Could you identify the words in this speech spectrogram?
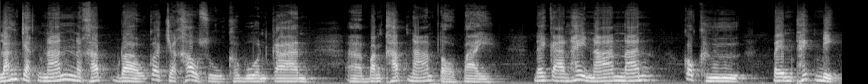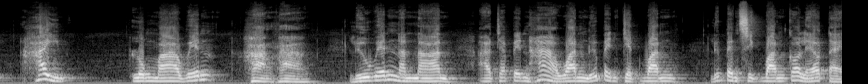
หลังจากนั้นนะครับเราก็จะเข้าสู่ขบวนการบังคับน้ำต่อไป ในการให้น้ำนั้นก็คือเป็นเทคนิคให้ลงมาเว้นห่างๆหรือเว้นนานๆ อาจจะเป็น 5 วันหรือเป็น 7 วัน หรือเป็น 10 วันก็แล้วแต่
